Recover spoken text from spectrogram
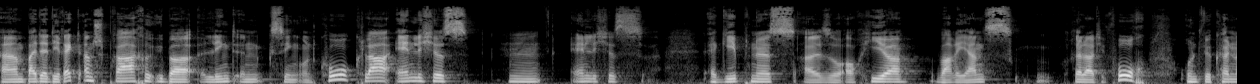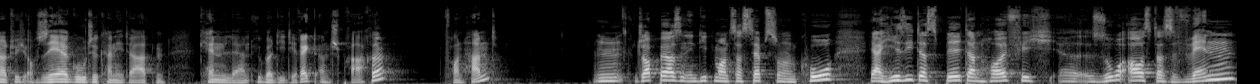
Ähm, bei der Direktansprache über LinkedIn, Xing und Co. klar, ähnliches, hm, ähnliches Ergebnis, also auch hier Varianz relativ hoch und wir können natürlich auch sehr gute Kandidaten kennenlernen über die Direktansprache von Hand. Hm, Jobbörsen, Indeed Monster, Stepstone und Co. Ja, hier sieht das Bild dann häufig äh, so aus, dass wenn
